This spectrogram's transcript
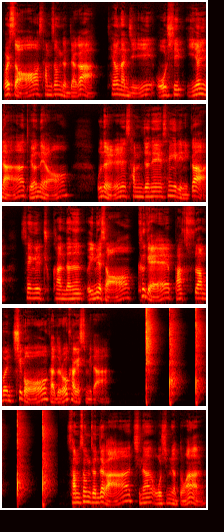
벌써 삼성전자가 태어난 지 52년이나 되었네요. 오늘 삼전의 생일이니까 생일 축하한다는 의미에서 크게 박수 한번 치고 가도록 하겠습니다. 삼성전자가 지난 50년 동안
